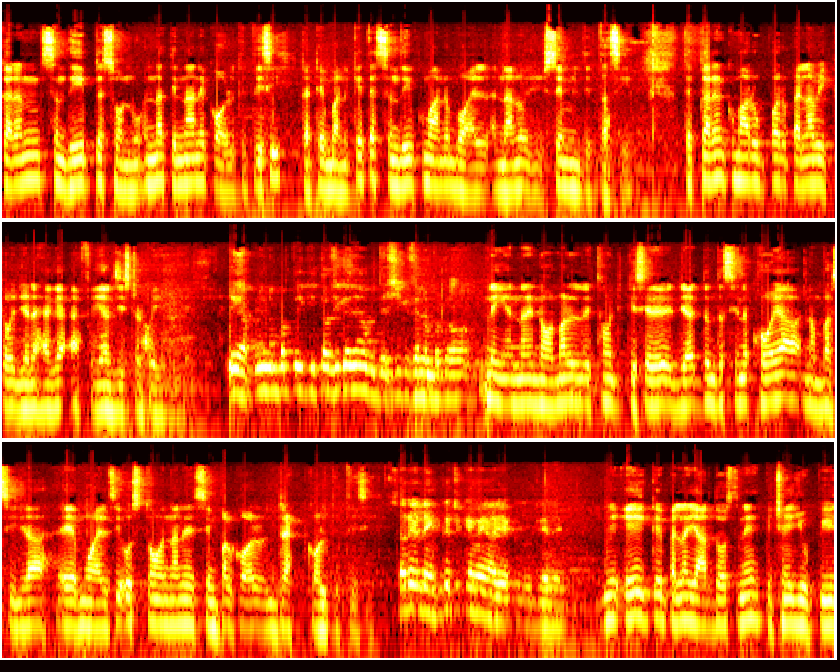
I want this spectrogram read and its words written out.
ਕਰਨ, ਸੰਦੀਪ ਤੇ ਸੋਨੂ, ਇਹਨਾਂ ਤਿੰਨਾਂ ਨੇ ਕਾਲ ਕੀਤੀ ਸੀ, ਇਕੱਠੇ ਬਣ ਕੇ ਤੇ ਸੰਦੀਪ ਕੁਮਾਰ ਨੇ ਮੋਬਾਈਲ ਇਹਨਾਂ ਨੂੰ ਸਿਮ ਦਿੱਤਾ ਸੀ। ਤੇ ਕਰਨ ਕੁਮਾਰ ਉੱਪਰ ਪਹਿਲਾਂ ਵੀ ਇੱਕ ਜਿਹੜਾ ਹੈਗਾ ਐਫ ਆਈ ਆਰ ਰਜਿਸਟਰ ਹੋਈ ਹੋਈ ਹੈ। ਇਹ ਆਪਣੇ ਨੰਬਰ ਤੇ ਹੀ ਕੀਤਾ ਸੀਗਾ ਜਾਂ ਵਿਦੇਸ਼ੀ ਕਿਸੇ ਨੰਬਰ ਤੋਂ? ਨਹੀਂ ਇਹਨਾਂ ਨੇ ਨਾਰਮਲ ਇਥੋਂ ਕਿਸੇ ਜਦੋਂ ਦੱਸੀ ਨੇ ਖੋਇਆ ਨੰਬਰ ਸੀ ਜਿਹੜਾ ਇਹ ਮੋਬਾਈਲ ਸੀ ਉਸ ਤੋਂ ਇਹਨਾਂ ਨੇ ਸਿੰਪਲ ਕਾਲ ਡਾਇਰੈਕਟ ਕਾਲ ਕੀਤੀ ਸੀ। ਸਰ ਇਹ ਲਿੰਕ ਚ ਕਿਵੇਂ ਆਏ ਇੱਕ ਦੂਜੇ ਦੇ? ਨਹੀਂ, ਇਹ ਇੱਕ ਪਹਿਲਾਂ ਯਾਰ ਦੋਸਤ ਨੇ ਪਿੱਛੇ ਯੂਪੀ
